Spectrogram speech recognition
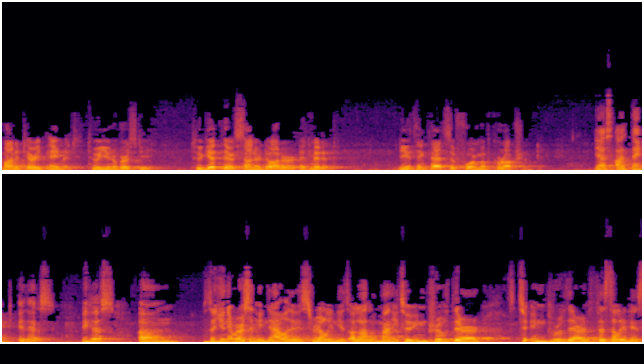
monetary payment to a university to get their son or daughter admitted, do you think that's a form of corruption? Yes, I think it is. Because um, the university nowadays really needs a lot of money to improve their to improve their facilities,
